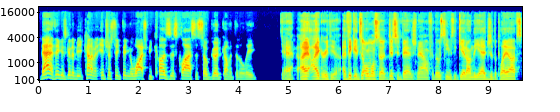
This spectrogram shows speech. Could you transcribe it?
That I think is going to be kind of an interesting thing to watch because this class is so good coming to the league. Yeah, I, I agree with you. I think it's almost a disadvantage now for those teams to get on the edge of the playoffs,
